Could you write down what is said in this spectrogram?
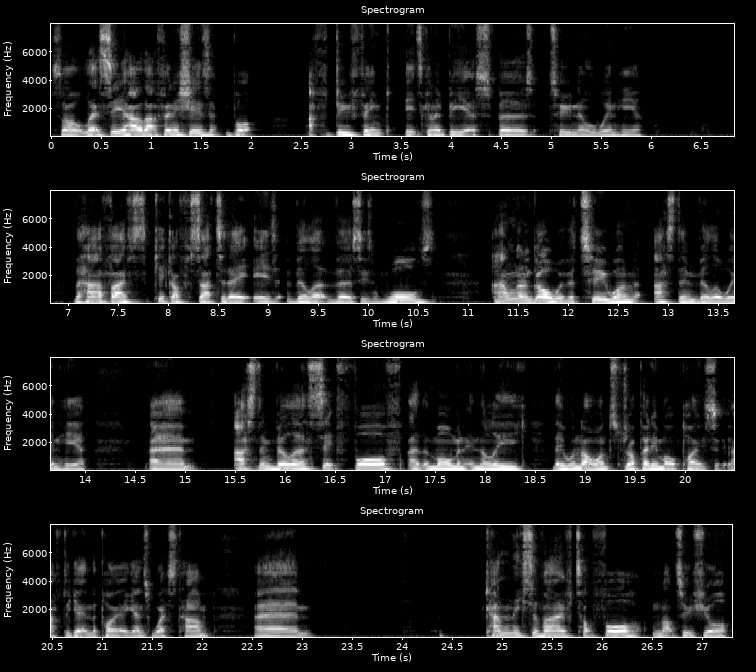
So let's see how that finishes, but I do think it's going to be a Spurs 2 0 win here. The half five kickoff Saturday is Villa versus Wolves. I'm going to go with a 2 1 Aston Villa win here. Um, Aston Villa sit fourth at the moment in the league. They will not want to drop any more points after getting the point against West Ham. Um, can they survive top four? I'm not too sure.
